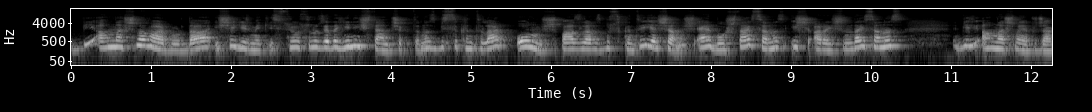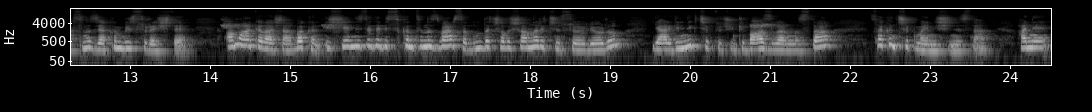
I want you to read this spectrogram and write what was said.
bir anlaşma var burada. İşe girmek istiyorsunuz ya da yeni işten çıktınız. Bir sıkıntılar olmuş. Bazılarınız bu sıkıntıyı yaşamış. Eğer boştaysanız, iş arayışındaysanız bir anlaşma yapacaksınız yakın bir süreçte. Ama arkadaşlar bakın iş yerinizde de bir sıkıntınız varsa bunu da çalışanlar için söylüyorum. Gerginlik çıktı çünkü bazılarınızda sakın çıkmayın işinizden. Hani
